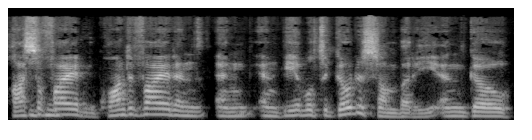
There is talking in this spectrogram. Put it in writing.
classify mm-hmm. it and quantify it and and and be able to go to somebody and go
